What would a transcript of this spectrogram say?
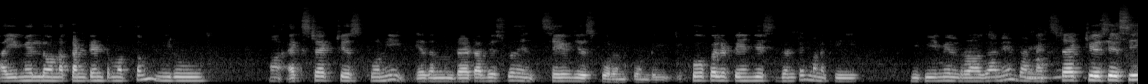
ఆ ఈమెయిల్లో ఉన్న కంటెంట్ మొత్తం మీరు ఎక్స్ట్రాక్ట్ చేసుకొని ఏదైనా డేటాబేస్లో సేవ్ చేసుకోవాలనుకోండి ఈ ఏం ఏం చేసిద్దంటే మనకి మీకు ఈమెయిల్ రాగానే దాన్ని ఎక్స్ట్రాక్ట్ చేసేసి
